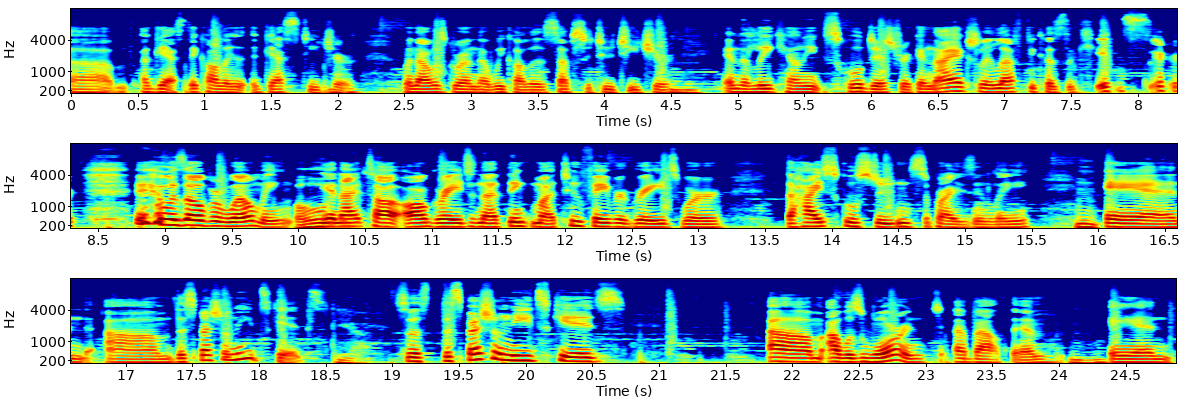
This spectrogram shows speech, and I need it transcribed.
um, a guest. They call it a guest teacher. Mm-hmm. When I was growing up, we call it a substitute teacher mm-hmm. in the Lee County School District, and I actually left because the kids it was overwhelming. Oh, and yes. I taught all grades, and I think my two favorite grades were the high school students, surprisingly, mm. and um, the special needs kids. Yeah. So the special needs kids, um, I was warned about them, mm-hmm. and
